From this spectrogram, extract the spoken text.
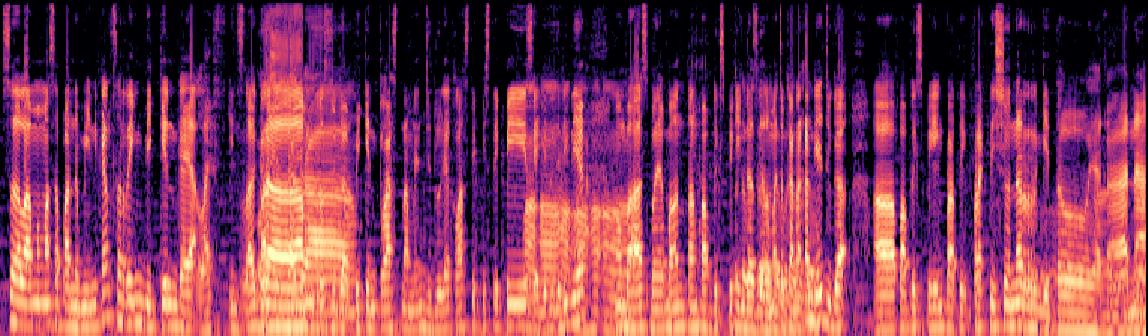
selama masa pandemi ini kan sering bikin kayak live Instagram, Live Instagram. terus juga bikin kelas namanya judulnya kelas tipis-tipis kayak gitu. Jadi dia Ah, ah, ah. membahas banyak banget tentang public speaking Betul, dan segala macam betul, karena kan betul. dia juga uh, public speaking practi- practitioner gitu ya Ah, kan. betul. Nah,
